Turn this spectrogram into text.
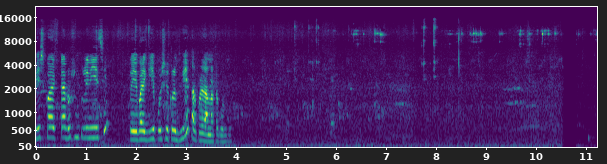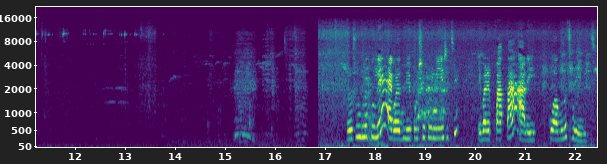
বেশ কয়েকটা রসুন তুলে নিয়েছি। তো এবারে গিয়ে পরিষ্কার করে ধুয়ে তারপরে রান্নাটা করব। রসুনগুলো তুলে একবারে ধুয়ে পরিষ্কার করে নিয়ে এসেছি। এবারে পাতা আর এই কোয়াগুলো ছাড়িয়ে নিচ্ছি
